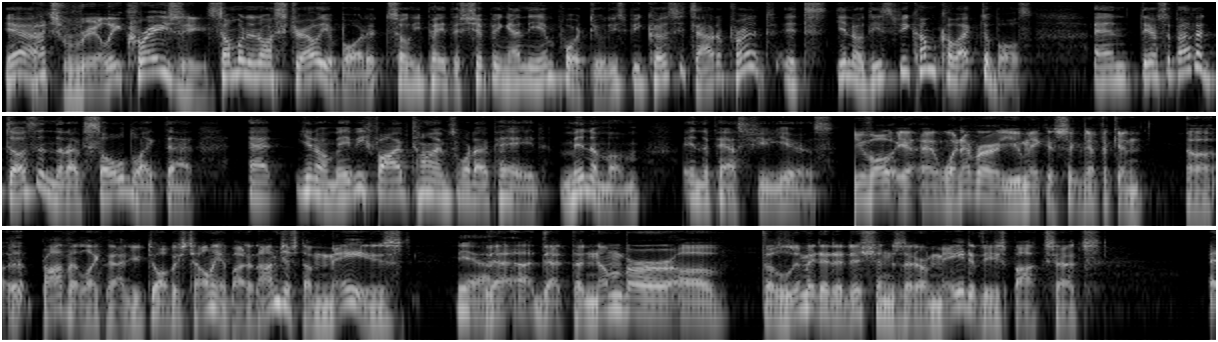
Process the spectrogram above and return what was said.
Yeah, That's really crazy. Someone in Australia bought it, so he paid the shipping and the import duties because it's out of print. It's you know these become collectibles, and there's about a dozen that I've sold like that at you know maybe five times what I paid minimum in the past few years. You've al- yeah, whenever you make a significant uh, profit like that, you always tell me about it. I'm just amazed Yeah. that uh, that the number of the limited editions that are made of these box sets. Uh,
